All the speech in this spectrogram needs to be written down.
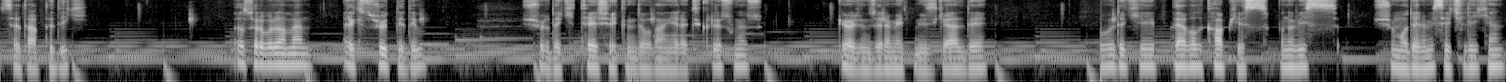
Setup dedik. Daha sonra buradan ben Extrude dedim. Şuradaki T şeklinde olan yere tıklıyorsunuz. Gördüğünüz üzere metnimiz geldi. Buradaki bevel kopyası. Bunu biz şu modelimi seçiliyken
